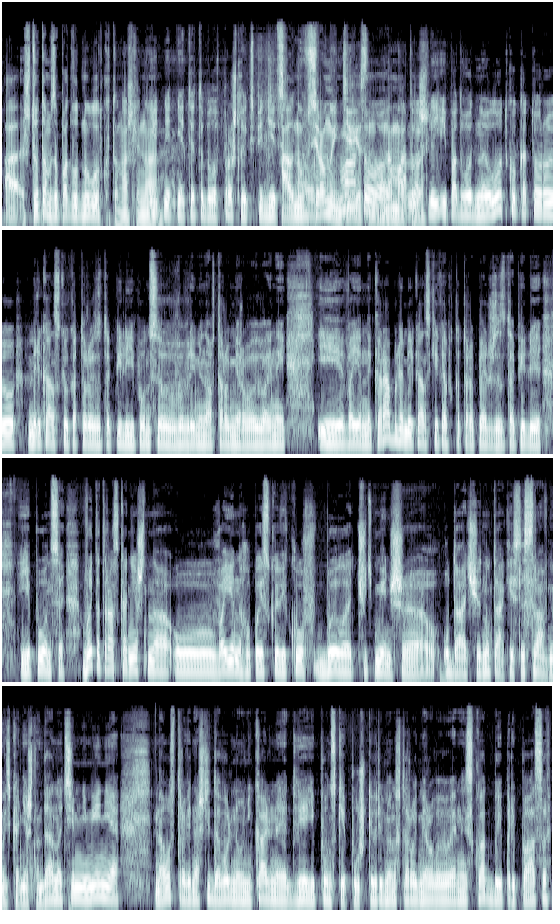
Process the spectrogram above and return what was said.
А что там за подводную лодку-то нашли на... Нет, нет, нет, это было в прошлой экспедиции. А, ну, все равно интересно, Мату, на Мату. Там нашли и подводную лодку, которую, американскую, которую затопили японцы во времена Второй мировой войны, и военный корабль американский, который, опять же, затопили японцы. В этот раз, конечно, у военных, у поисковиков было чуть меньше удачи, ну так, если сравнивать, конечно, да, но тем не менее на острове нашли довольно уникальные две японские пушки времен Второй мировой войны, склад боеприпасов.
